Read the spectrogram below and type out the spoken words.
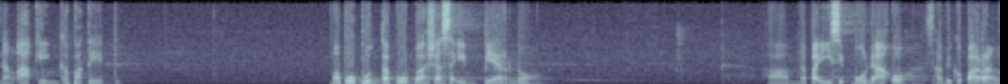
ng aking kapatid? Mapupunta po ba siya sa impyerno? Um, napaisip muna ako. Sabi ko parang,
